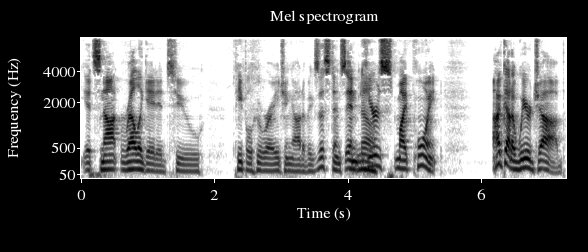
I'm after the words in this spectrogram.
it's not relegated to people who are aging out of existence. And no. here's my point. I've got a weird job.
